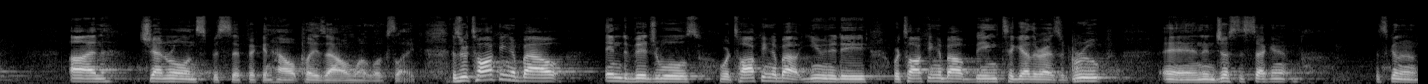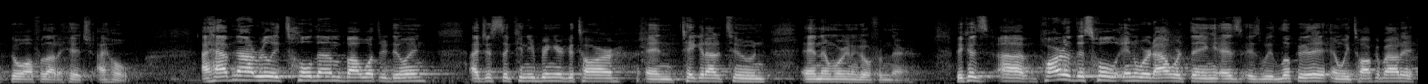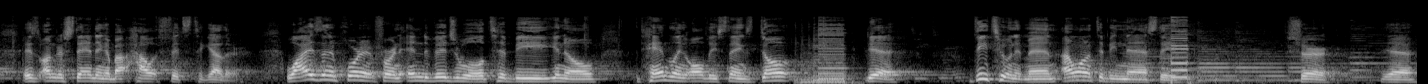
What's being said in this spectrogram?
on general and specific and how it plays out and what it looks like. Because we're talking about individuals, we're talking about unity, we're talking about being together as a group, and in just a second, it's going to go off without a hitch, I hope. I have not really told them about what they're doing. I just said, can you bring your guitar and take it out of tune, and then we're going to go from there. Because uh, part of this whole inward outward thing, as, as we look at it and we talk about it, is understanding about how it fits together. Why is it important for an individual to be, you know, handling all these things? Don't, yeah, detune it, man. I want it to be nasty. Sure, yeah.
